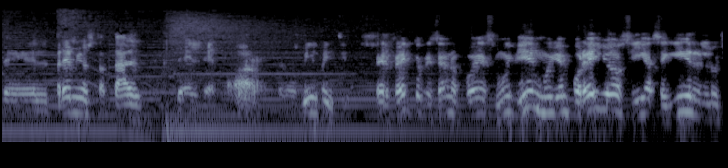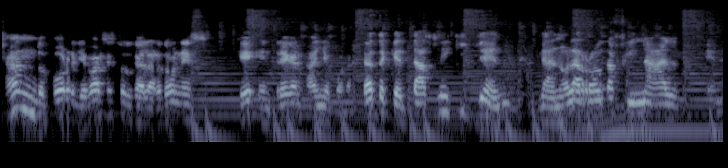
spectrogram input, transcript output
del Premio Estatal del Deporte 2021. Perfecto, Cristiano, pues muy bien, muy bien por ellos y a seguir luchando por llevarse estos galardones que entregan año con año. Fíjate que Daphne Guillén ganó la ronda final en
